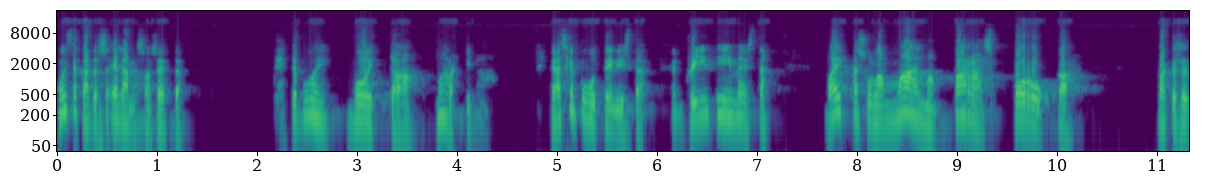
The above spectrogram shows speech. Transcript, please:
muistakaa tässä elämässä on se, että ette voi voittaa markkinaa. Ja äsken puhuttiin niistä Dream Teameista. Vaikka sulla on maailman paras porukka, vaikka se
